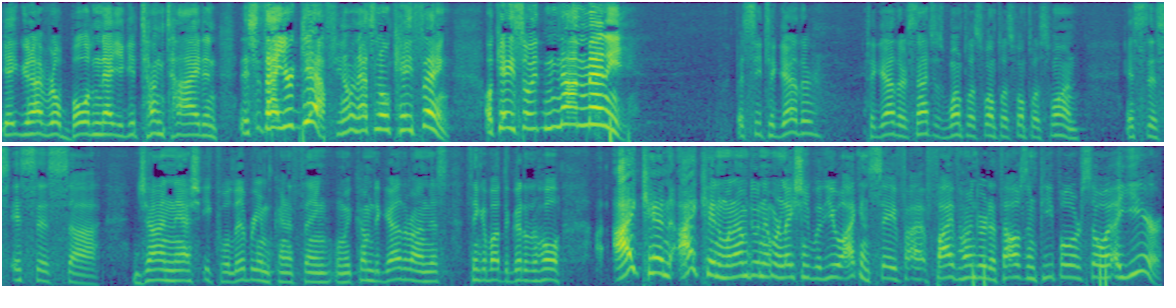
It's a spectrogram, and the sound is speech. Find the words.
you're not real bold in that. You get tongue tied, and this is not your gift, you know, and that's an okay thing. Okay, so not many, but see together, together, it's not just one plus one plus one plus one. It's this it's this. Uh, John Nash equilibrium kind of thing. When we come together on this, think about the good of the whole. I can, I can, when I'm doing it in relationship with you, I can save 500, 1,000 people or so a year.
